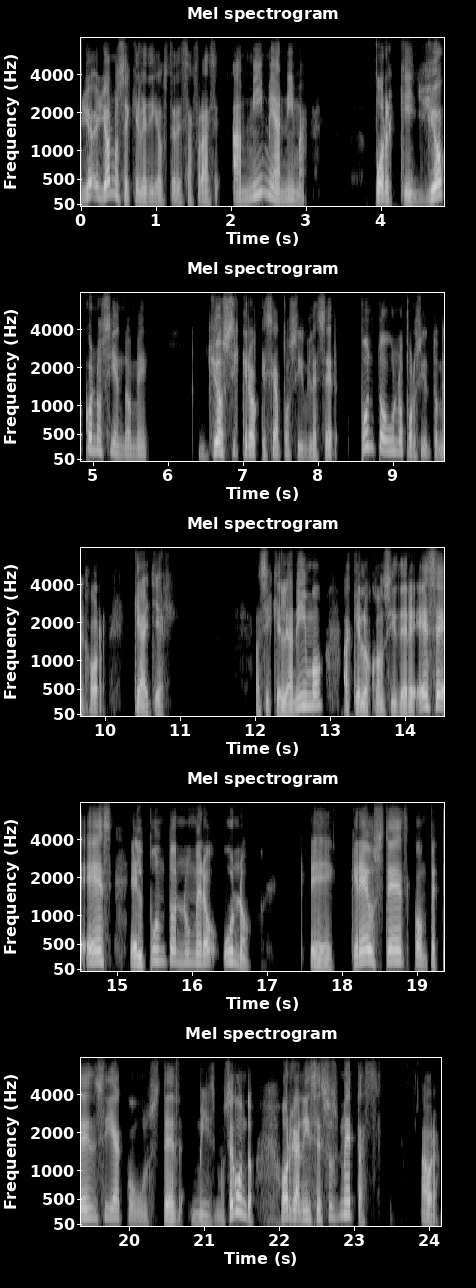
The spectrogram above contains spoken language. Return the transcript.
Yo no sé qué le diga a usted esa frase. A mí me anima porque yo conociéndome Yo sí creo que sea posible ser 0.1% mejor que ayer. Así que le animo a que lo considere. Ese es el punto número uno. Eh, cree usted competencia con usted mismo. Segundo, organice sus metas. Ahora,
